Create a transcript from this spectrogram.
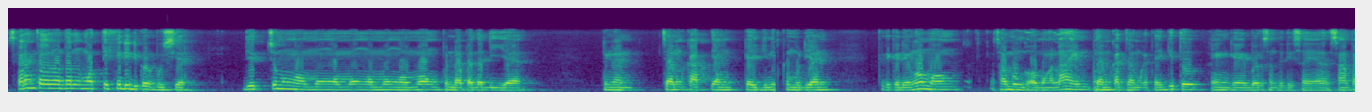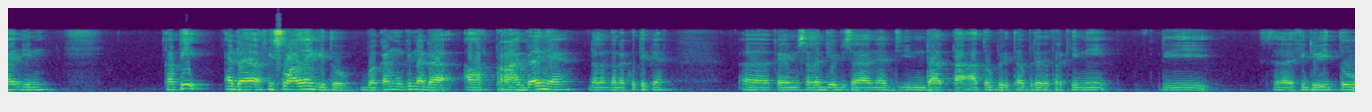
Sekarang kalian nonton motifnya di Corbusier dia cuma ngomong-ngomong-ngomong-ngomong pendapatnya dia. Dengan jam cut yang kayak gini. Kemudian ketika dia ngomong sambung ke omongan lain jam cut jam cut kayak gitu. Yang kayak barusan tadi saya sampaikan. Tapi ada visualnya gitu. Bahkan mungkin ada alat peraganya dalam tanda kutip ya. E, kayak misalnya dia bisa nyajiin data atau berita-berita terkini di video itu.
